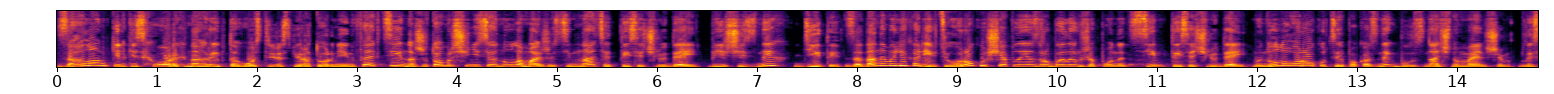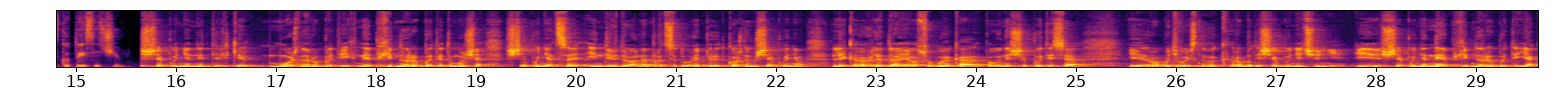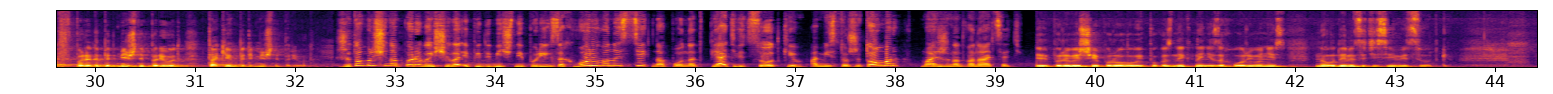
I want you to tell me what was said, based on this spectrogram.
Загалом кількість хворих на грип та гострі респіраторні інфекції на Житомирщині сягнула майже 17 тисяч людей. Більшість з них – діти. За даними лікарів, цього року щеплення зробили вже понад 7 тисяч людей. Минулого року цей показник був значно меншим – близько тисячі. Щеплення не тільки можна робити, їх необхідно робити, тому що щеплення це індивідуальна процедура. Перед кожним щепленням лікар оглядає особу, яка повинна щепитися, і робить висновок, робити щеплення чи ні. І щеплення необхідно робити як в передепідемічний період, так і в епідемічний період. Житомирщина перевищила епідемічний поріг захворюваності на понад 5%, а місто Житомир – майже на 12%. перевищує пороговий показник нині захворюваність на 11,7%.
